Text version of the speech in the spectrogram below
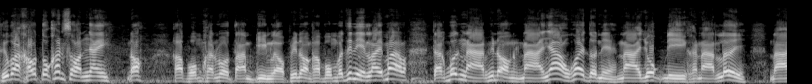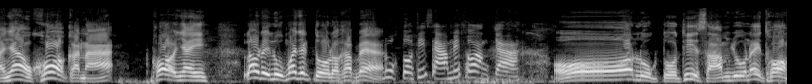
ถือว่าเขาตกขั้นซ้อนใหญ่เนาะครับผมคันเว่าตามจริงแล้วพี่น้องครับผมมาที่นี่ไล่มาจากเบื้องหน้าพี่น้องหนาเง่าค่อยตัวนี้หนายกดีขนาดเลยหนาเง่าข้อกะหนาข้อใหญ่เล่าได้ลูกมาจากตัวหรอครับแม่ ลูกตัวที่สามในท้องจ้า อ๋อลูกตัวที่สามอยู่ในท้อง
